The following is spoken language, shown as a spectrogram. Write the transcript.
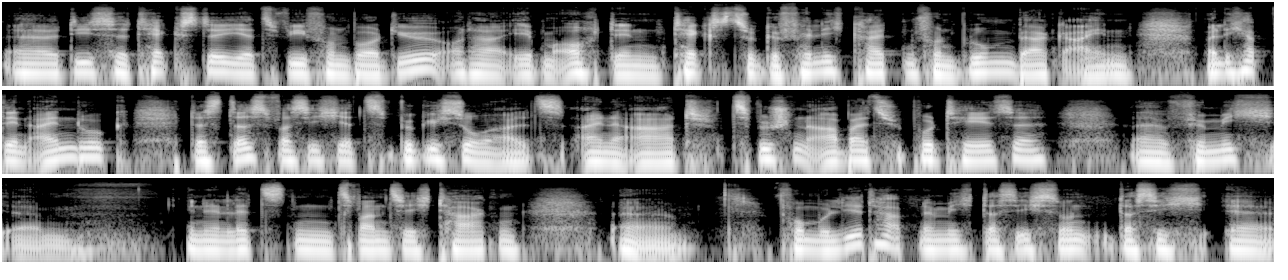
äh, diese Texte jetzt wie von Bourdieu oder eben auch den Text zu Gefälligkeiten von Blumenberg ein, weil ich habe den Eindruck, dass das, was ich jetzt wirklich so als eine Art Zwischenarbeitshypothese äh, für mich ähm, in den letzten 20 Tagen äh, formuliert habe, nämlich dass ich so, dass ich äh,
